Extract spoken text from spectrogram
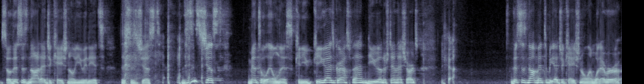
So this is not educational, you idiots. This is just this is just mental illness. Can you can you guys grasp that? Do you understand that, Shards? yeah. This is not meant to be educational, and whatever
